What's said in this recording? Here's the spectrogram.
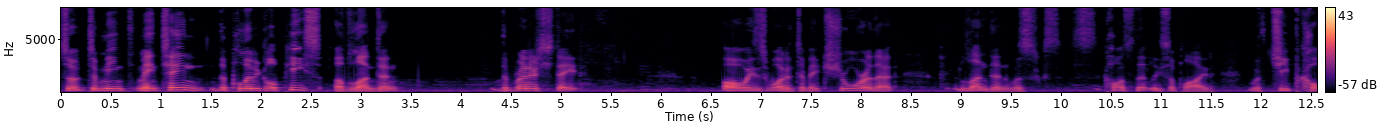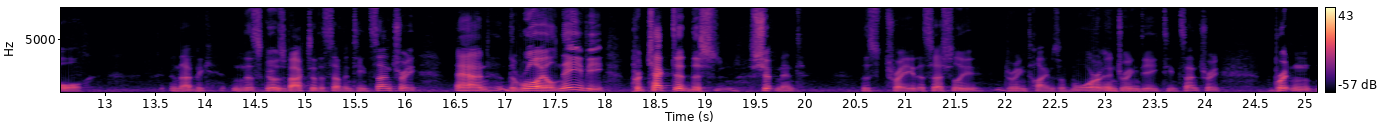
So, to main, maintain the political peace of London, the British state always wanted to make sure that London was constantly supplied with cheap coal and, that and this goes back to the 17th century. And the Royal Navy protected this shipment, this trade, especially during times of war and during the 18th century. Britain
